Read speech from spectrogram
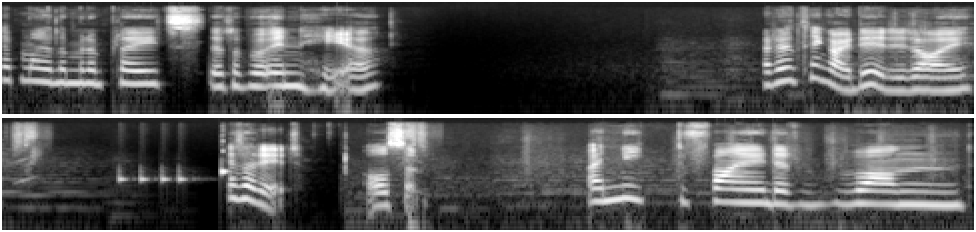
get my aluminum plates that are in here. I don't think I did, did I? Yes, I did. Awesome. I need to find that one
